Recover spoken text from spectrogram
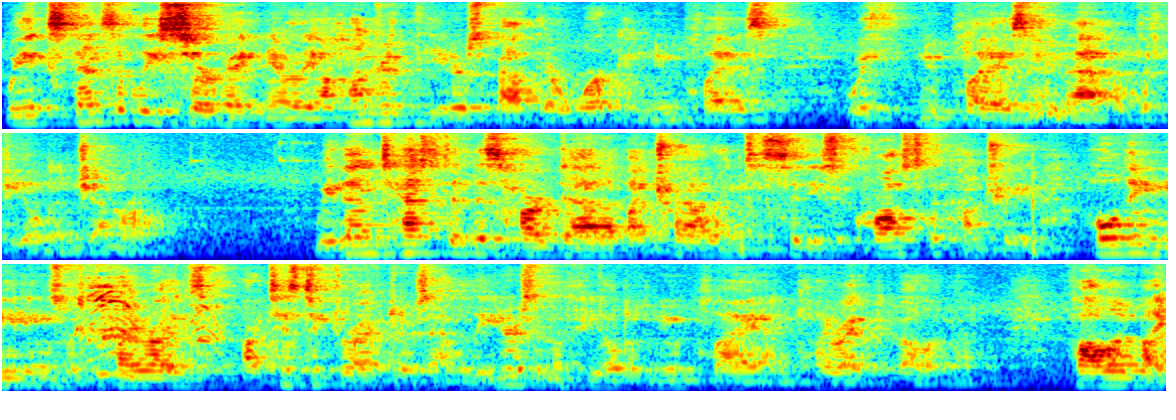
We extensively surveyed nearly 100 theaters about their work and new plays, with new plays and that of the field in general. We then tested this hard data by traveling to cities across the country, holding meetings with playwrights, artistic directors, and leaders in the field of new play and playwright development, followed by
